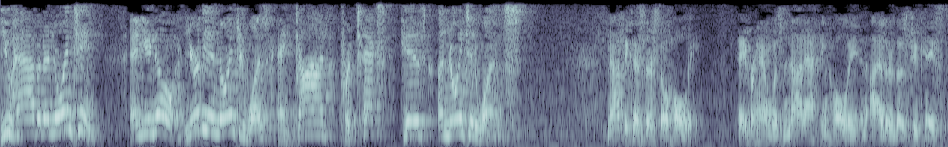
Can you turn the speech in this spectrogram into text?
you have an anointing. And you know you're the anointed ones, and God protects His anointed ones. Not because they're so holy. Abraham was not acting holy in either of those two cases.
